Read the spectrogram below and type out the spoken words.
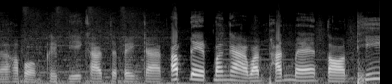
นะครับผมคลิปนี้ครับจะเป็นการอัปเดตมังงะวันพันแมนตอนที่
